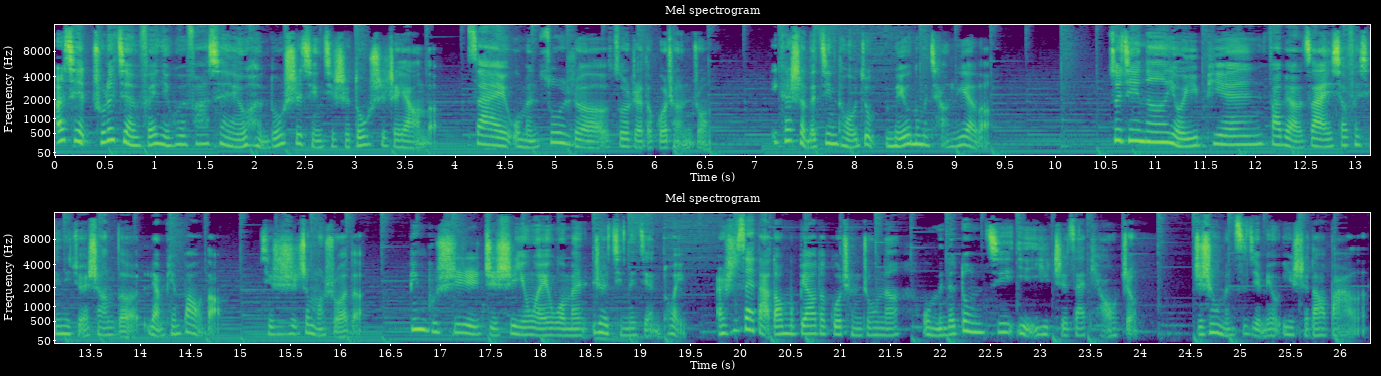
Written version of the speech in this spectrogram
而且除了减肥，你会发现有很多事情其实都是这样的。在我们做着做着的过程中，一开始的劲头就没有那么强烈了。最近呢，有一篇发表在《消费心理学》上的两篇报道，其实是这么说的，并不是只是因为我们热情的减退，而是在达到目标的过程中呢，我们的动机也一直在调整，只是我们自己没有意识到罢了。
